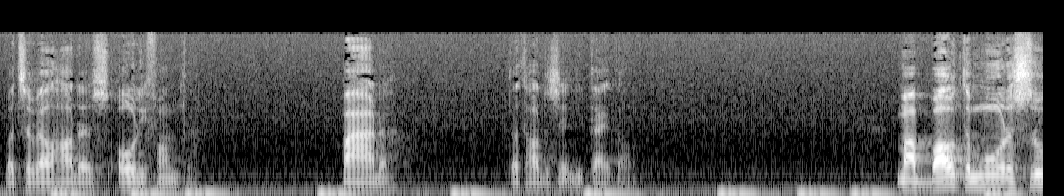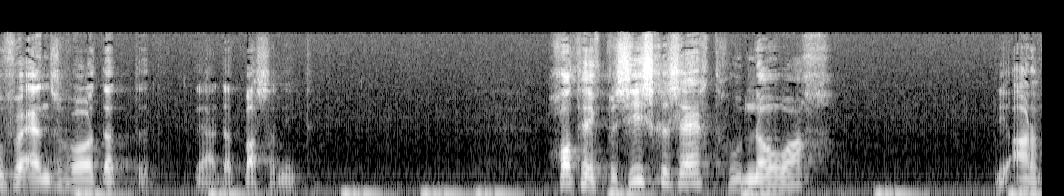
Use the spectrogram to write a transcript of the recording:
Wat ze wel hadden is olifanten, paarden. Dat hadden ze in die tijd al. Maar bouten, moeren, schroeven enzovoort, dat, ja, dat was er niet. God heeft precies gezegd hoe Noach die ark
